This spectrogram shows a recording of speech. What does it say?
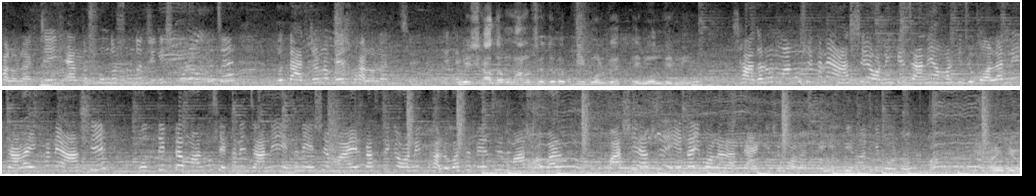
ভালো লাগছে। এই এত সুন্দর সুন্দর জিনিস করে উঠেছে তো তার জন্য বেশ ভালো লাগছে। তুমি সাধারণ মানুষের জন্য কি বলবে এই মন্দির নিয়ে? সাধারণ মানুষ অনেকে জানে আমার কিছু বলার নেই। যারা এখানে আসে প্রত্যেকটা মানুষ এখানে জানে এখানে এসে মায়ের কাছ থেকে অনেক ভালোবাসা পেয়েছে মা সবার পাশে আছে এটাই বলার আছে আর কিছু বলার নেই। আর কি বলব? থ্যাংক ইউ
